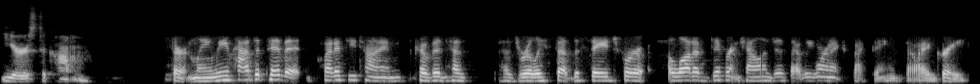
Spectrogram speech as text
years to come. Certainly. We've had to pivot quite a few times. Covid has has really set the stage for a lot of different challenges that we weren't expecting. So I agree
